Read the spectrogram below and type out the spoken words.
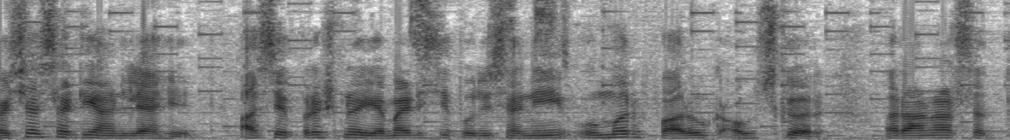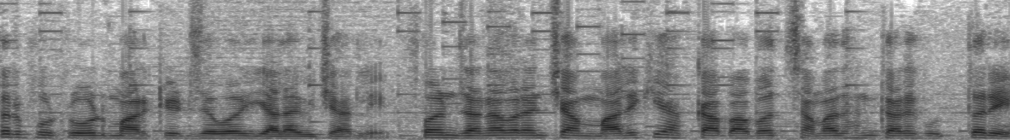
कशासाठी आणले आहेत? असे प्रश्न यम आय डी सी पोलिसांनी उमर फारुक औस्कर राहणार सत्तर फूट रोड मार्केट जवळ याला विचारले. पण जनावरांच्या मालकी हक्काबाबत समाधानकारक उत्तरे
